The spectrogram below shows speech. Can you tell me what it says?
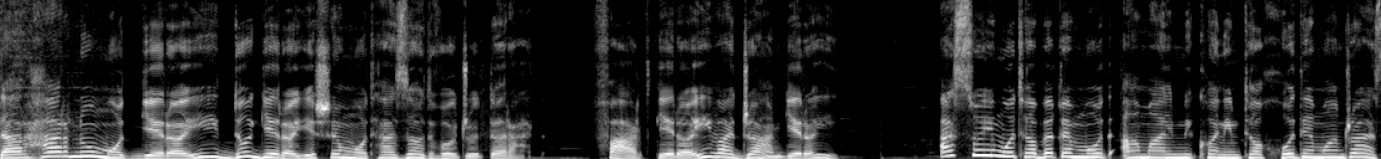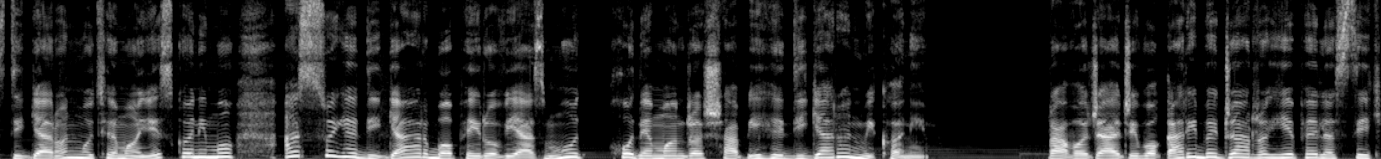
در هر نوع مدگرایی دو گرایش متضاد وجود دارد. فردگرایی و جمعگرایی. از سوی مطابق مد عمل می کنیم تا خودمان را از دیگران متمایز کنیم و از سوی دیگر با پیروی از مد خودمان را شبیه دیگران می کنیم. رواج عجیب و غریب جراحی پلاستیک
